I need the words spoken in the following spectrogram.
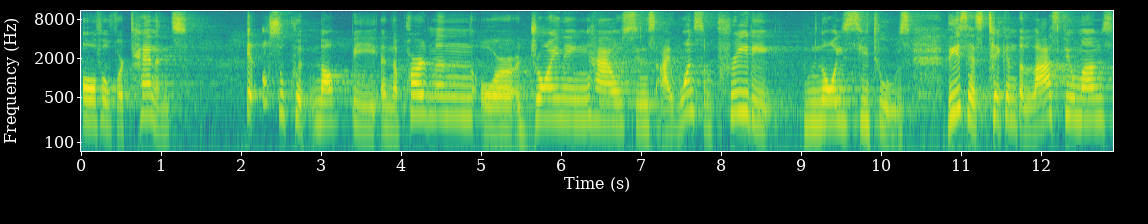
awful for tenants. It also could not be an apartment or adjoining house since I want some pretty noisy tools. This has taken the last few months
